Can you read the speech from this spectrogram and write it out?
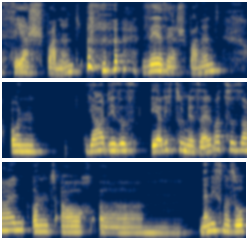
Sehr spannend. sehr, sehr spannend. Und ja, dieses ehrlich zu mir selber zu sein und auch, ähm, nenne ich es mal so,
